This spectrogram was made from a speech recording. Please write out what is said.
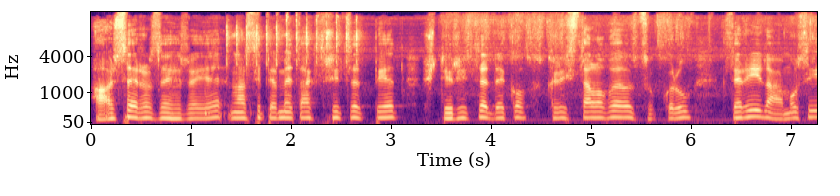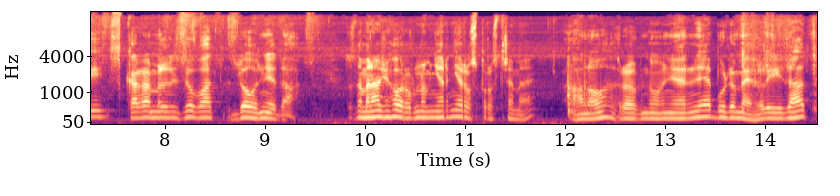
a až se rozehřeje, nasypeme tak 35-40 deko krystalového cukru, který nám musí skaramelizovat do hněda. To znamená, že ho rovnoměrně rozprostřeme? Ano, rovnoměrně budeme hlídat,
